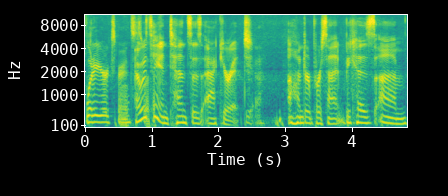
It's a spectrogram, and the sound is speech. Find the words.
What are your experiences? I would with say intense is accurate. Yeah. A hundred percent because um,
